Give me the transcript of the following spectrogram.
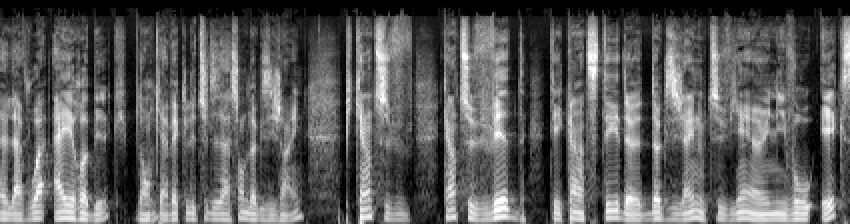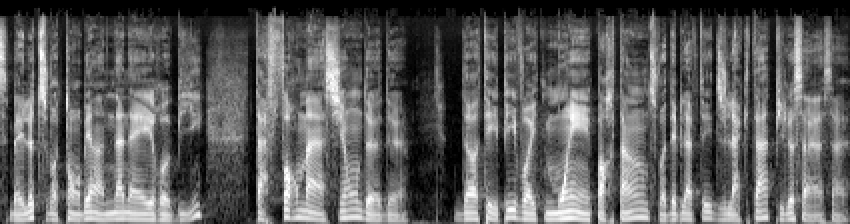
euh, la voie aérobique, donc avec l'utilisation de l'oxygène. Puis quand tu, quand tu vides tes quantités d'oxygène ou tu viens à un niveau X, ben là, tu vas tomber en anaérobie. Ta formation de, de- d'ATP va être moins importante, tu vas développer du lactate, puis là, ça, ça,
